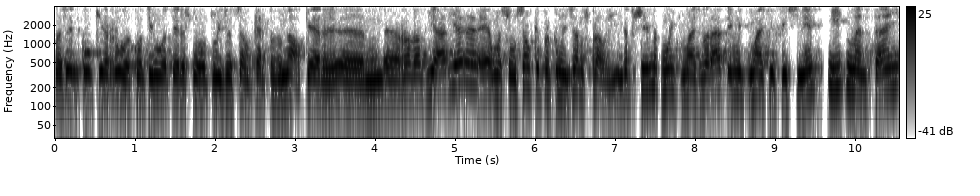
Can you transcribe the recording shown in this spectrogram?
fazendo com que a rua continue a ter a sua utilização, quer pedonal, quer uh, rodoviária, é uma solução que preconizamos para ali. Ainda por cima, muito mais barata e muito mais eficiente e mantém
